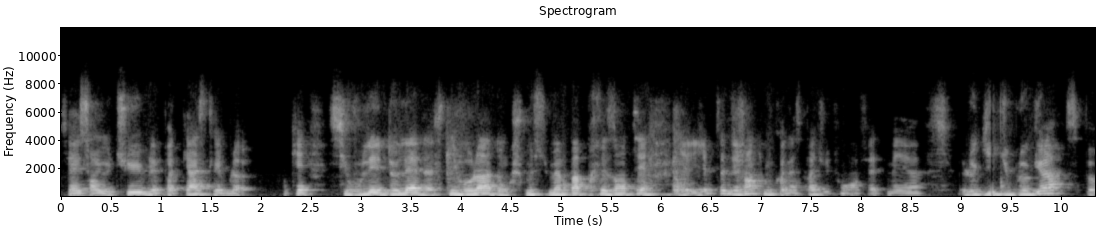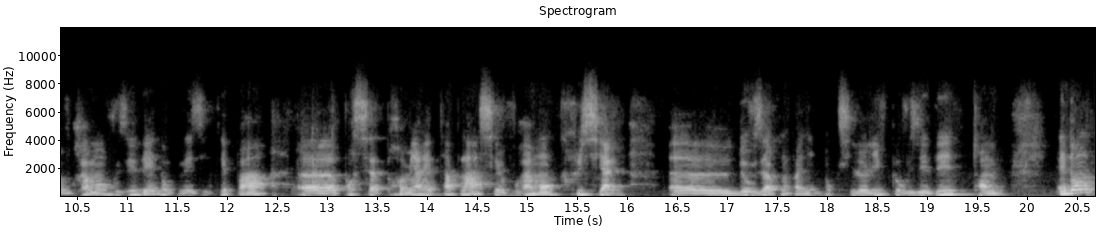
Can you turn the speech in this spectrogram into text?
Vous allez sur YouTube, les podcasts, les blogs. Si vous voulez de l'aide à ce niveau-là, donc je ne me suis même pas présenté. Il y a, peut-être des gens qui ne me connaissent pas du tout, en fait, mais euh, le guide du blogueur, ça peut vraiment vous aider. Donc, n'hésitez pas. pour cette première étape-là, c'est vraiment crucial de vous accompagner. Donc, si le livre peut vous aider, tant mieux. Et donc,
